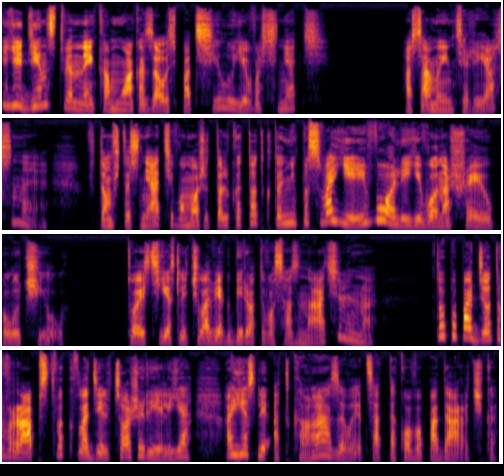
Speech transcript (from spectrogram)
единственной, кому оказалось под силу его снять. А самое интересное в том, что снять его может только тот, кто не по своей воле его на шею получил. То есть, если человек берет его сознательно, то попадет в рабство к владельцу ожерелья, а если отказывается от такого подарочка,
